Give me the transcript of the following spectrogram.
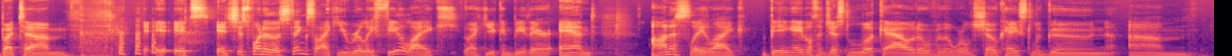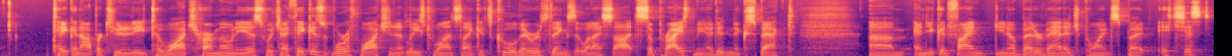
but um, it, it's it's just one of those things like you really feel like like you can be there. And honestly like being able to just look out over the world showcase lagoon um, take an opportunity to watch Harmonious, which I think is worth watching at least once. Like it's cool. There were things that when I saw it surprised me. I didn't expect. Um, and you can find you know better vantage points, but it's just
